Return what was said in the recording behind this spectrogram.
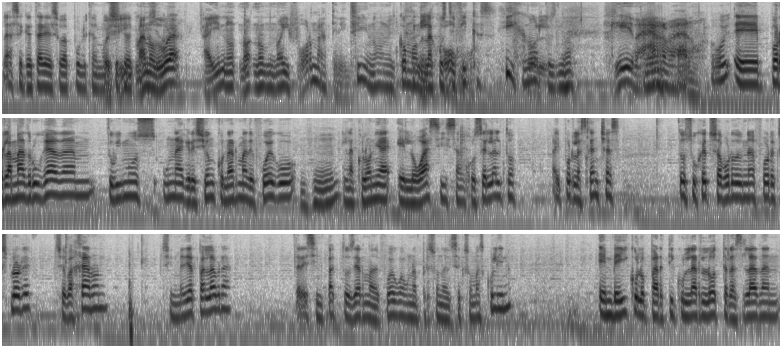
La secretaria de Seguridad Pública del Pues sí, de mano dura. Ahí no, no, no, no hay forma, teniente. Sí, no, ni cómo Ni la cómo. justificas. Híjole. No, pues no. Qué bárbaro. Hoy, eh, por la madrugada mm, tuvimos una agresión con arma de fuego en la colonia El Oasis, San José el Alto, ahí por las canchas. Dos sujetos a bordo de una Ford Explorer se bajaron sin mediar palabra. Tres impactos de arma de fuego a una persona del sexo masculino. En vehículo particular lo trasladan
